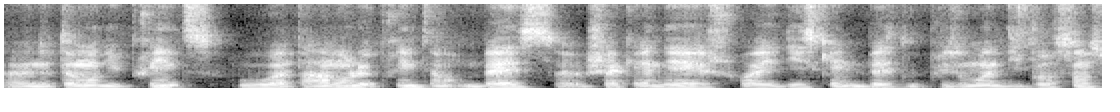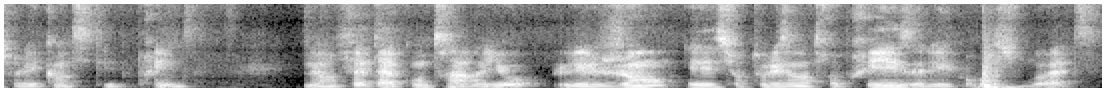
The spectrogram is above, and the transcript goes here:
notamment du print, où apparemment le print est en baisse euh, chaque année. Je crois ils disent qu'il y a une baisse de plus ou moins de 10% sur les quantités de print. Mais en fait, à contrario, les gens et surtout les entreprises et les grosses boîtes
